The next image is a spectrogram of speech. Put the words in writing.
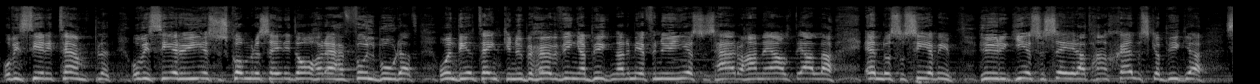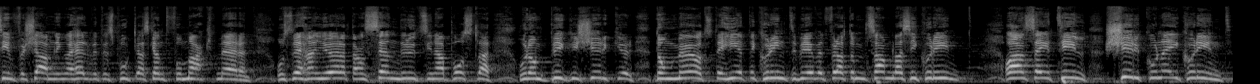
och vi ser i templet och vi ser hur Jesus kommer och säger idag har det här fullbordats. Och en del tänker nu behöver vi inga byggnader mer för nu är Jesus här och han är allt i alla. Ändå så ser vi hur Jesus säger att han själv ska bygga sin församling och helvetets portar ska inte få makt med den. Och så det han gör att han sänder ut sina apostlar och de bygger kyrkor. De möts, det heter Korinthierbrevet för att de samlas i Korint. Och han säger till kyrkorna i Korint,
